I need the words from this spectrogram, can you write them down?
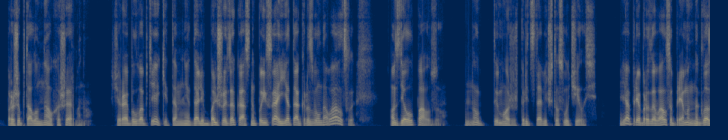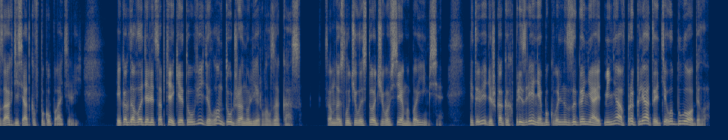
— прошептал он на ухо Шерману. «Вчера я был в аптеке, там мне дали большой заказ на пояса, и я так разволновался». Он сделал паузу. «Ну, ты можешь представить, что случилось. Я преобразовался прямо на глазах десятков покупателей. И когда владелец аптеки это увидел, он тут же аннулировал заказ. Со мной случилось то, чего все мы боимся. И ты видишь, как их презрение буквально загоняет меня в проклятое тело Блобела.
